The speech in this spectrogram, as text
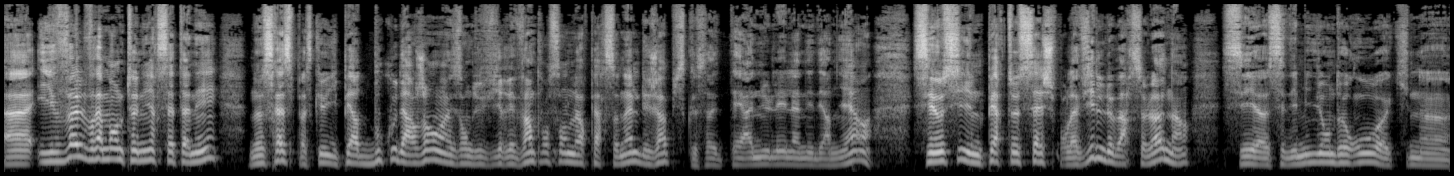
Euh, ils veulent vraiment le tenir cette année, ne serait-ce parce qu'ils perdent beaucoup d'argent. Hein. ils ont dû virer 20% de leur personnel déjà, puisque ça a été annulé l'année dernière. C'est aussi une perte sèche pour la ville de Barcelone. Hein. C'est des millions d'euros qui ne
